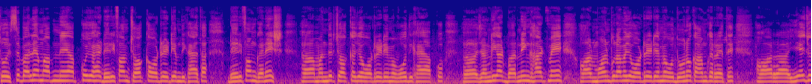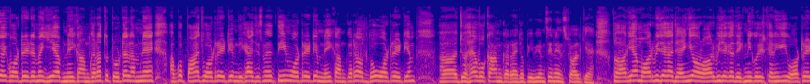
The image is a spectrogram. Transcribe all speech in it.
तो इससे पहले हम आपने आपको जो है डेयरी फार्म चौक का वाटर एटीएम दिखाया था। डेयरी फार्म गणेश मंदिर चौक का जो वाटर एटीएम है वो दिखाया आपको। जंगली घाट बर्निंग घाट में और मोहनपुरा में जो वाटर एटीएम है वो दोनों काम कर रहे थे। और ये जो एक वाटर एटीएम है, ये अब नहीं काम कर रहा। तो टोटल हमने आपको पाँच वाटर ए दिखाया जिसमें से तीन वाटर एटीएम नहीं काम कर रहे हैं और दो वाटर ए जो है वो काम कर रहे हैं, जो पीबीएमसी ने इंस्टॉल किया है। तो आगे हम और भी जगह जाएँगे और और भी जगह देखने की कोशिश करेंगे कि वाटर ए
